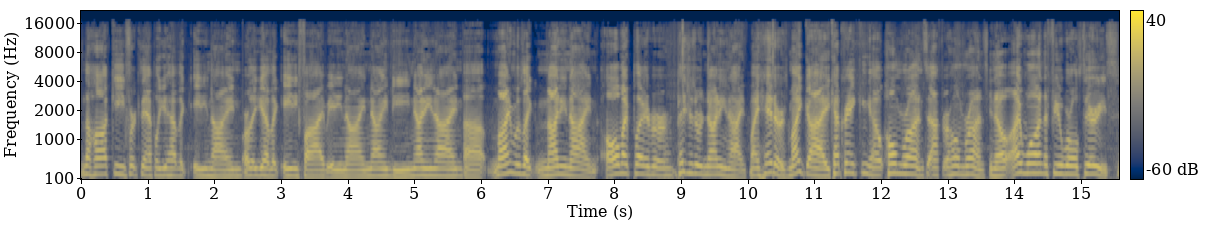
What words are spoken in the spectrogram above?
the hockey, for example, you have like 89, or you have like 85, 89, 90, 99. Uh, mine was like 99. All my players were pitchers were 99. My hitters, my guy kept cranking out home runs after home runs. You know, I won a few World Series,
